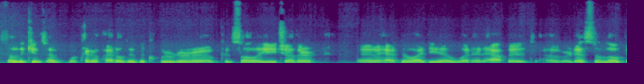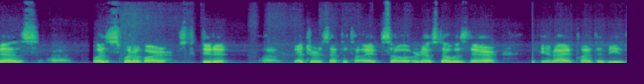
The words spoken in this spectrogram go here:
Some of the kids have, were kind of huddled in the corner, um, consoling each other. And I had no idea what had happened. Uh, Ernesto Lopez uh, was one of our student uh, mentors at the time. So Ernesto was there. And I had planned to be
